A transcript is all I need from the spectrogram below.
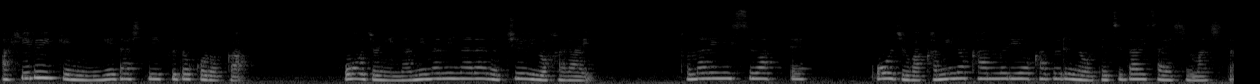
アヒル池に逃げ出していくどころか王女に並々ならぬ注意を払い隣に座って王女が髪の冠をかぶるのを手伝いさえしました。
